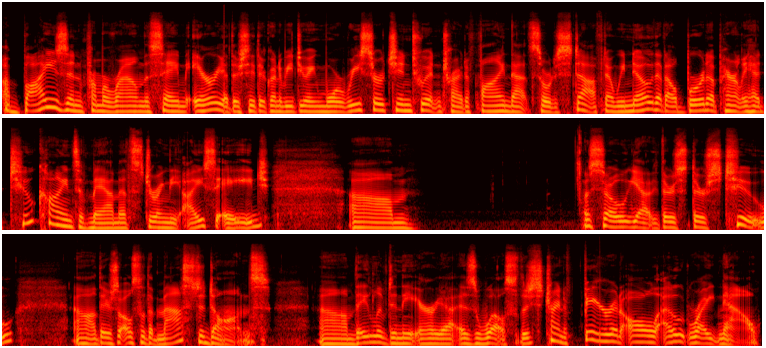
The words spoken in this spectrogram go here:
a bison from around the same area. They say they're going to be doing more research into it and try to find that sort of stuff. Now, we know that Alberta apparently had two kinds of mammoths during the Ice Age. Um, so, yeah, there's, there's two. Uh, there's also the mastodons. Um, they lived in the area as well. So they're just trying to figure it all out right now.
